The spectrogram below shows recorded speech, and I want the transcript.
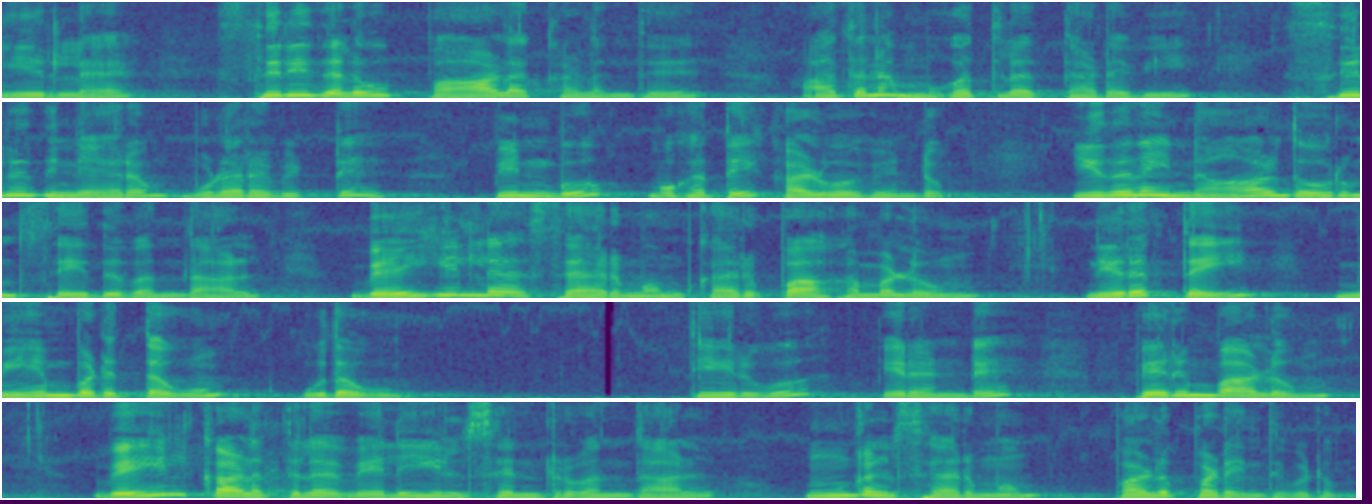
நீரில் சிறிதளவு பாலை கலந்து அதனை முகத்தில் தடவி சிறிது நேரம் உலரவிட்டு பின்பு முகத்தை கழுவ வேண்டும். இதனை நாள்தோறும் செய்து வந்தால் வெயிலில் சருமம் கருப்பாகாமலும் நிறத்தை மேம்படுத்தவும் உதவும். தீர்வு இரண்டு. பெரும்பாலும் வெயில் காலத்தில் வெளியில் சென்று வந்தால் உங்கள் சருமம் பழுப்படைந்துவிடும்.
